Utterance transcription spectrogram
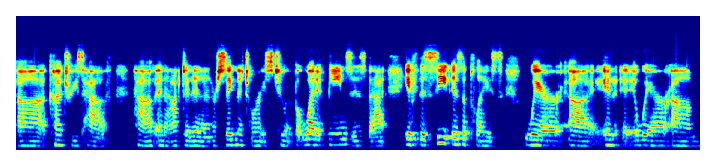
uh, countries have have enacted it and are signatories to it. But what it means is that if the seat is a place where uh, in, where um,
